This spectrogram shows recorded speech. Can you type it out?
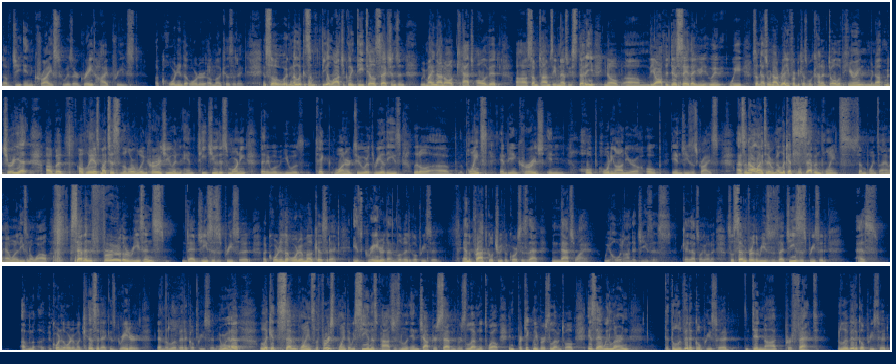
of G- in Christ, who is our great high priest, according to the order of Melchizedek. And so we're going to look at some theologically detailed sections, and we might not all catch all of it. Uh, sometimes, even as we study, you know, um, the author does say that you, we, we, sometimes we're not ready for it because we're kind of dull of hearing. We're not mature yet. Uh, but hopefully, as much as the Lord will encourage you and, and teach you this morning, that it will you will take one or two or three of these little uh, points and be encouraged in hope, holding on to your hope in Jesus Christ. As an outline today, we're going to look at seven points. Seven points. I haven't had one of these in a while. Seven further reasons that Jesus' priesthood, according to the order of Melchizedek, is greater than the Levitical priesthood. And the practical truth, of course, is that, and that's why we hold on to Jesus. Okay, that's why we hold on. So, seven further reasons that Jesus' priesthood, as according to the order of Melchizedek, is greater than the Levitical priesthood. And we're going to look at seven points. The first point that we see in this passage in chapter 7, verse 11 to 12, and particularly verse 11 to 12, is that we learn that the Levitical priesthood did not perfect. The Levitical priesthood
